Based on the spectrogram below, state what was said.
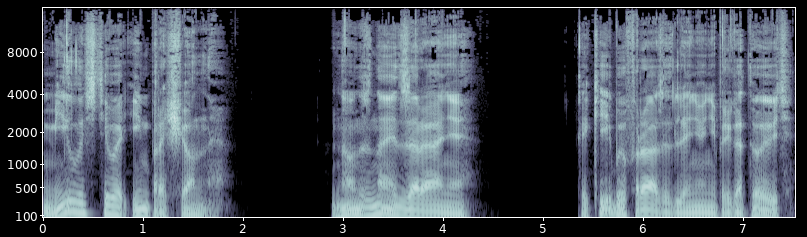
милостиво им прощенную. Но он знает заранее, какие бы фразы для нее не приготовить,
